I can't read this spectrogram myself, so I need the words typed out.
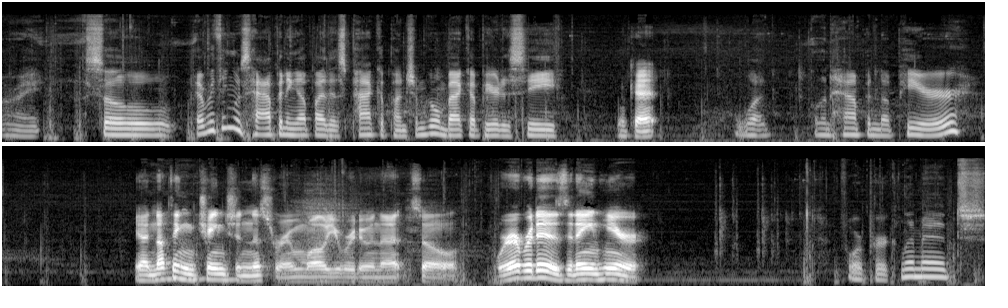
All right. So everything was happening up by this pack a punch. I'm going back up here to see Okay. what what happened up here. Yeah, nothing changed in this room while you were doing that. So wherever it is, it ain't here. Four perk limit.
